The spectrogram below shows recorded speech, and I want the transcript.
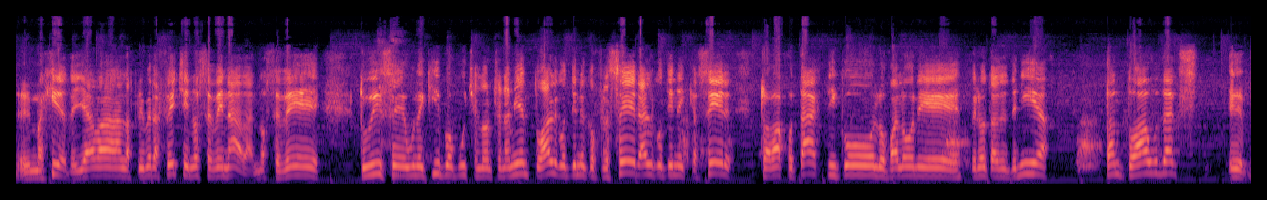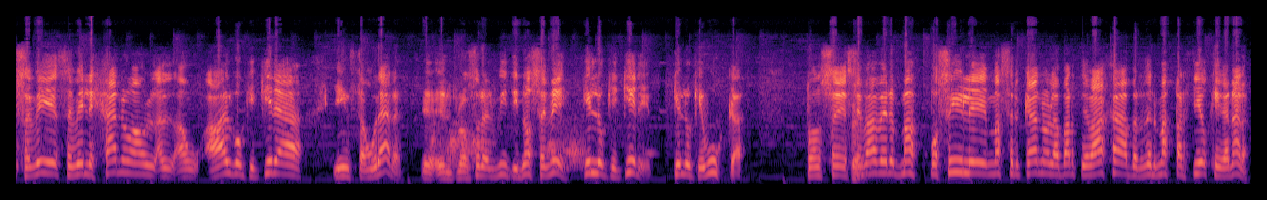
Imagínate, ya van las primeras fechas y no se ve nada, no se ve, tú dices un equipo, pucha, en los entrenamientos, algo tiene que ofrecer, algo tiene que hacer, trabajo táctico, los balones, pelotas detenidas, tanto Audax eh, se ve se ve lejano a, algo que quiera instaurar el, profesor Elviti, no se ve qué es lo que quiere, qué es lo que busca. Entonces se va a ver más posible, más cercano a la parte baja, a perder más partidos que ganar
